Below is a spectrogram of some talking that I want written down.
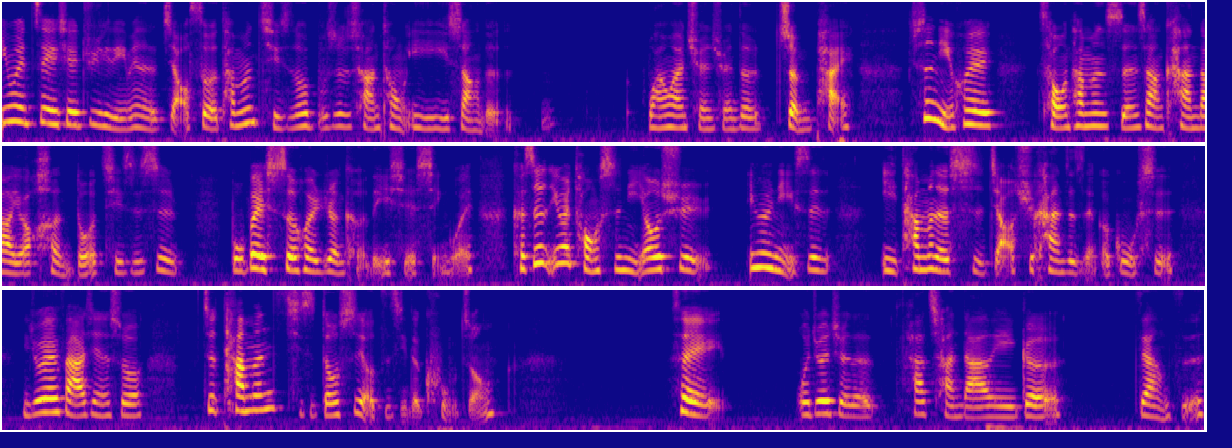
因为这些剧集里面的角色，他们其实都不是传统意义上的完完全全的正派，就是你会从他们身上看到有很多其实是不被社会认可的一些行为。可是因为同时你又去，因为你是以他们的视角去看这整个故事，你就会发现说，就他们其实都是有自己的苦衷。所以我就觉得他传达了一个这样子。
